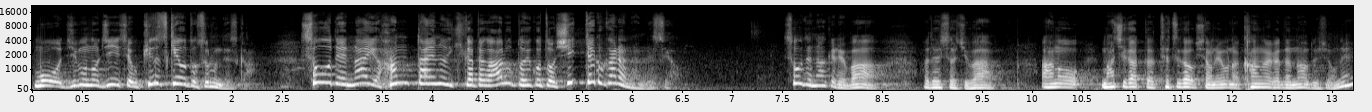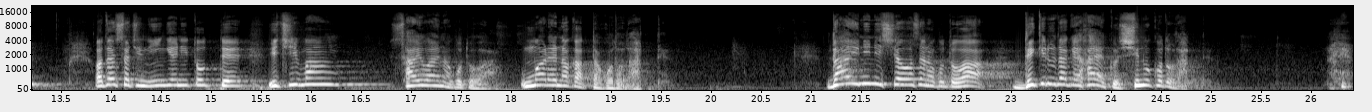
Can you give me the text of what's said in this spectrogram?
もう自分の人生を傷つけようとするんですか？そうでない反対の生き方があるということを知ってるからなんですよ。そうでなければ私たちはあの間違った哲学者のような考え方になるでしょうね。私たち人間にとって一番幸いなことは生まれなかったことだって。第二に幸せなことはできるだけ早く死ぬことだって、ね、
